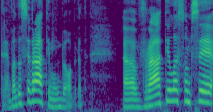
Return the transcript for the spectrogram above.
treba da se vratimo u Beograd. Vratila sam se,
